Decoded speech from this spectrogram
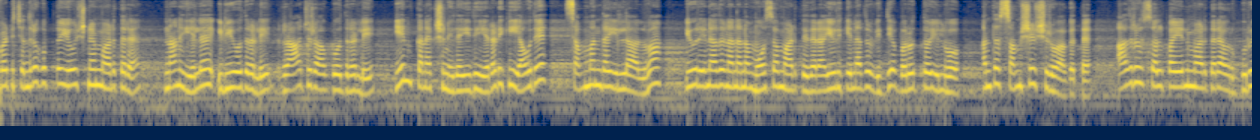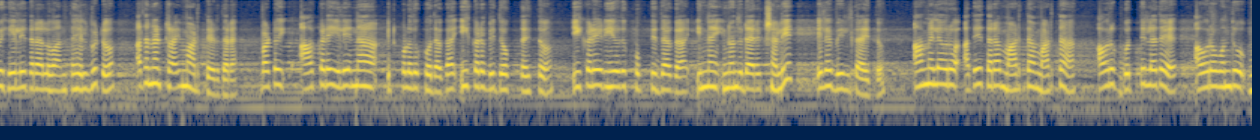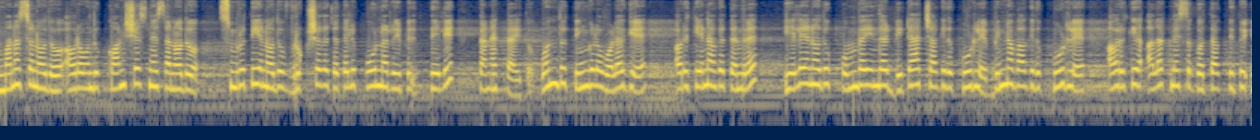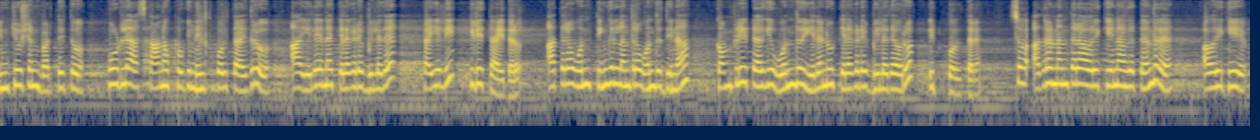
ಬಟ್ ಚಂದ್ರಗುಪ್ತ ಯೋಚನೆ ಮಾಡ್ತಾರೆ, ನಾನು ಎಲೆ ಹಿಡಿಯೋದ್ರಲ್ಲಿ, ರಾಜರಾಗೋದ್ರಲ್ಲಿ ಏನ್ ಕನೆಕ್ಷನ್ ಇದೆ? ಇದು ಎರಡಕ್ಕೆ ಯಾವುದೇ ಸಂಬಂಧ ಇಲ್ಲ ಅಲ್ವಾ? ಇವ್ರೇನಾದ್ರೂ ನನ್ನನ್ನು ಮೋಸ ಮಾಡ್ತಿದಾರ? ಇವ್ರಿಗೆ ಏನಾದ್ರೂ ವಿದ್ಯೆ ಬರುತ್ತೋ ಇಲ್ವೋ? ಅಂತ ಸಂಶಯ ಶುರು ಆಗುತ್ತೆ ಆದ್ರೂ ಸ್ವಲ್ಪ ಏನು ಮಾಡ್ತಾರೆ, ಅವ್ರ ಗುರು ಹೇಳಿದಾರಲ್ವಾ ಅಂತ ಹೇಳ್ಬಿಟ್ಟು ಅದನ್ನ ಟ್ರೈ ಮಾಡ್ತಾ ಇರ್ತಾರೆ. ಬಟ್ ಆ ಕಡೆ ಎಲೆಯನ್ನ ಇಟ್ಕೊಳ್ಳೋದಕ್ಕೆ ಹೋದಾಗ, ಈ ಕಡೆ ಬಿದ್ದು ಹೋಗ್ತಾ ಇತ್ತು, ಈ ಕಡೆ ಹಿಡಿಯೋದಕ್ಕೆ ಹೋಗ್ತಿದ್ದಾಗ ಇನ್ನ ಇನ್ನೊಂದು ಡೈರೆಕ್ಷನಲ್ಲಿ ಎಲೆ ಬೀಳ್ತಾ ಇತ್ತು. ಆಮೇಲೆ ಅವರು ಅದೇ ತರ ಮಾಡ್ತಾ ಮಾಡ್ತಾ ಅವ್ರಿಗೆ ಗೊತ್ತಿಲ್ಲದೆ ಅವರ ಒಂದು ಮನಸ್ಸು ಅನ್ನೋದು, ಅವರ ಒಂದು ಕಾನ್ಷಿಯಸ್ನೆಸ್ ಅನ್ನೋದು, ಸ್ಮೃತಿ ಅನ್ನೋದು ವೃಕ್ಷದ ಜೊತೆಲಿ ಪೂರ್ಣ ರೀತಿಯಲ್ಲಿ ಕನೆಕ್ಟ್ ಆಯಿತು. ಒಂದು ತಿಂಗಳ ಒಳಗೆ ಅವ್ರಿಗೆ ಏನಾಗುತ್ತೆ ಅಂದರೆ ಎಲೆ ಅನ್ನೋದು ಕೊಂಬೆಯಿಂದ ಡಿಟ್ಯಾಚ್ ಆಗಿದ ಕೂಡಲೇ, ಭಿನ್ನವಾಗಿದ ಕೂಡಲೇ ಅವ್ರಿಗೆ ಅಲರ್ಟ್ನೆಸ್ ಗೊತ್ತಾಗ್ತಿತ್ತು ಇಂಟ್ಯೂಷನ್ ಬರ್ತಿತ್ತು. ಕೂಡಲೇ ಆ ಸ್ಥಾನಕ್ಕೆ ಹೋಗಿ ನಿಲ್ತ್ಕೊಳ್ತಾ ಇದ್ರು. ಆ ಎಲೆಯನ್ನು ಕೆಳಗಡೆ ಬೀಳದೆ ಕೈಯಲ್ಲಿ ಹಿಡಿತಾ ಇದ್ದರು. ಆ ಥರ ಒಂದು ತಿಂಗಳ ನಂತರ ಒಂದು ದಿನ ಕಂಪ್ಲೀಟ್ ಆಗಿ ಒಂದು ಎಲೆನೂ ಕೆಳಗಡೆ ಬೀಳದೆ ಅವರು ಇಟ್ಕೊಳ್ತಾರೆ. ಸೊ ಅದರ ನಂತರ ಅವ್ರಿಗೆ ಏನಾಗುತ್ತೆ ಅಂದ್ರೆ, ಅವರಿಗೆ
